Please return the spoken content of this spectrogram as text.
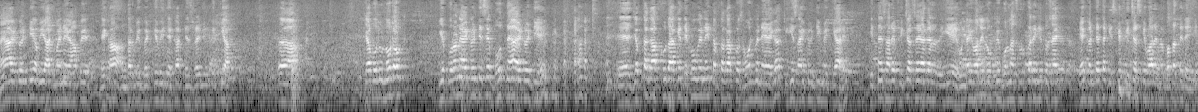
नया आई ट्वेंटी अभी आज मैंने यहाँ पे देखा अंदर भी बैठ के भी देखा टेस्ट ड्राइविंग भी किया। अ, क्या बोलूँ? नो डाउट ये पुराने आई ट्वेंटी से बहुत नया आई ट्वेंटी है। हाँ? जब तक आप खुद आके देखोगे नहीं, तब तक आपको समझ में नहीं आएगा कि इस आई ट्वेंटी में क्या है। इतने सारे फीचर्स हैं, अगर ये हुंडई वाले लोग भी बोलना शुरू करेंगे तो शायद एक घंटे तक इसके फीचर्स के बारे में बताते रहेंगे।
